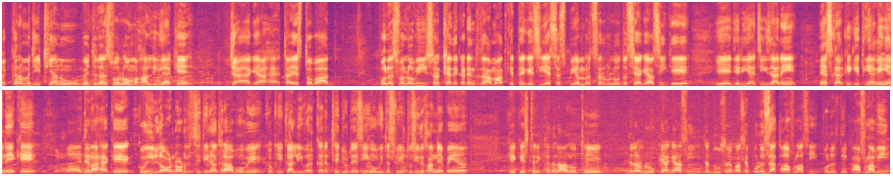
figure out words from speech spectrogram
ਵਿਕਰਮ ਮਜੀਠੀਆ ਨੂੰ ਵਿਜੀਲੈਂਸ ਵੱਲੋਂ ਮਹਾਲੀ ਲੈ ਕੇ ਜਾਇਆ ਗਿਆ ਹੈ। ਤਾਂ ਇਸ ਤੋਂ ਬਾਅਦ ਪੁਲਿਸ ਵੱਲੋਂ ਵੀ ਸੁਰੱਖਿਆ ਦੇ ਕੜੇ ਇੰਤਜ਼ਾਮਾਤ ਕੀਤੇ ਗਏ ਸੀ। ਐਸਐਸਪੀ ਅੰਮ੍ਰਿਤਸਰ ਵੱਲੋਂ ਦੱਸਿਆ ਗਿਆ ਸੀ ਕਿ ਇਹ ਜਿਹੜੀਆਂ ਚੀਜ਼ਾਂ ਨੇ ਇਸ ਕਰਕੇ ਕੀਤੀਆਂ ਗਈਆਂ ਨੇ ਕਿ ਜਿਹੜਾ ਹੈ ਕਿ ਕੋਈ ਲਾਅ ਐਂਡ ਆਰਡਰ ਦੀ ਸਥਿਤੀ ਨਾ ਖਰਾਬ ਹੋਵੇ, ਕਿਉਂਕਿ ਕਾਲੀ ਵਰਕਰ ਇੱਥੇ ਜੁਟੇ ਸੀ, ਉਹ ਵੀ ਤਸਵੀਰ ਤੁਸੀਂ ਦਿਖਾਣੇ ਪਏ ਆ ਕਿ ਕਿਸ ਤਰੀਕੇ ਦੇ ਨਾਲ ਉੱਥੇ ਜਿਹੜਾ ਨੂੰ ਰੋਕਿਆ ਗਿਆ ਸੀ ਤੇ ਦੂਸਰੇ ਪਾਸੇ ਪੁਲਿਸ ਦਾ ਕਾਫਲਾ ਸੀ। ਪੁਲਿਸ ਦੇ ਕਾਫਲਾ ਵੀ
